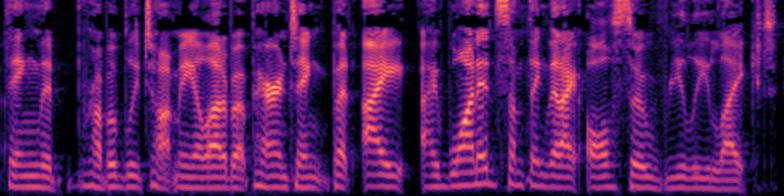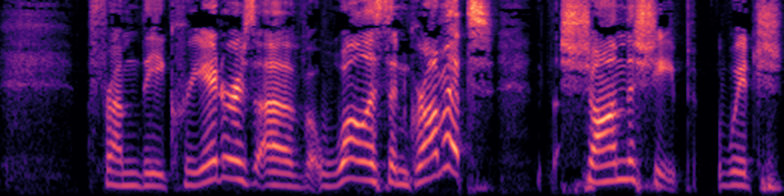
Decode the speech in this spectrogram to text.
thing that probably taught me a lot about parenting. But I, I wanted something that I also really liked from the creators of Wallace and Gromit, Shaun the Sheep, which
